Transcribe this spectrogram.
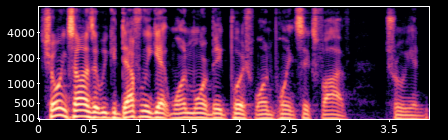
showing signs that we could definitely get one more big push, $1.65 trillion.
